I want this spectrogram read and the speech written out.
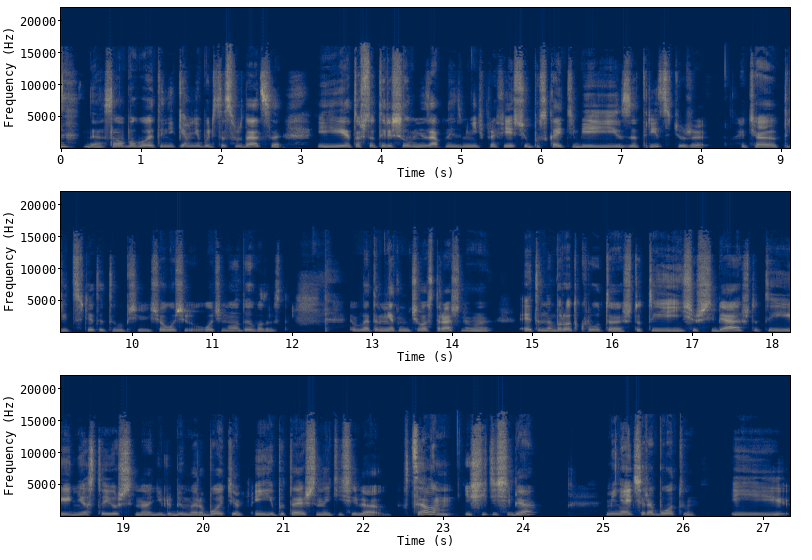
да, слава богу, это никем не будет осуждаться. И то, что ты решил внезапно изменить профессию, пускай тебе и за 30 уже, хотя 30 лет это вообще еще очень, очень молодой возраст. В этом нет ничего страшного это наоборот круто, что ты ищешь себя, что ты не остаешься на нелюбимой работе и пытаешься найти себя. В целом, ищите себя, меняйте работу, и,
